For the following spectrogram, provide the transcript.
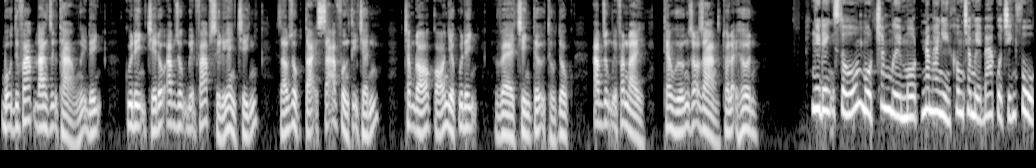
Bộ Tư pháp đang dự thảo nghị định quy định chế độ áp dụng biện pháp xử lý hành chính, giáo dục tại xã phường thị trấn, trong đó có nhiều quy định về trình tự thủ tục áp dụng biện pháp này theo hướng rõ ràng thuận lợi hơn. Nghị định số 111 năm 2013 của Chính phủ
